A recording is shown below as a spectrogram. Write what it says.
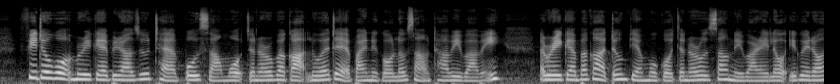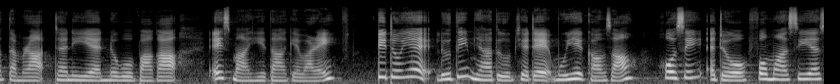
။ဖီတိုကိုအမေရိကန်ပြည်ထောင်စုထံပို့ဆောင်မှုကျွန်တော်တို့ဘက်ကလိုအပ်တဲ့အပိုင်းတွေကိုလှုပ်ဆောင်ထားပြီးပါပြီ။အမေရိကန်ဘက်ကတုံ့ပြန်မှုကိုကျွန်တော်တို့စောင့်နေပါတယ်လို့အီကွေဒေါသမ္မတဒန်နီယယ်နိုဘိုဘာက X မှာရေးသားခဲ့ပါတယ်။ ဖီတိုရဲ့လူသိများသူဖြစ်တဲ့မူရစ်ကောင်းဆောင်ဟိုစီအတို former CS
